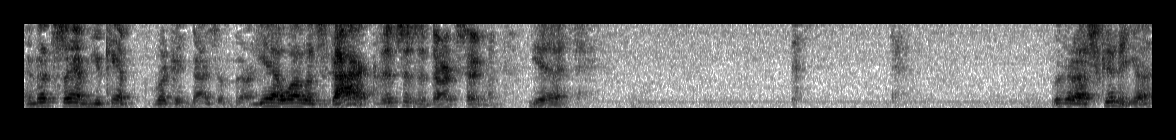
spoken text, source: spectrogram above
And that's Sam. You can't recognize them there. Yeah, well, it's dark. This is a dark segment. Yeah. Look at how skinny, huh?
